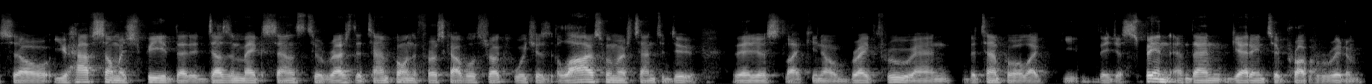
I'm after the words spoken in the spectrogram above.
So you have so much speed that it doesn't make sense to rush the tempo on the first couple of strokes, which is a lot of swimmers tend to do. They just like, you know, break through and the tempo, like they just spin and then get into proper rhythm.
